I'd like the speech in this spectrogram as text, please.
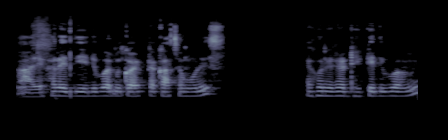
আর এখানে দিয়ে দিব আমি কয়েকটা কাঁচামরিচ। এখন এটা ঢেকে দিব আমি।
